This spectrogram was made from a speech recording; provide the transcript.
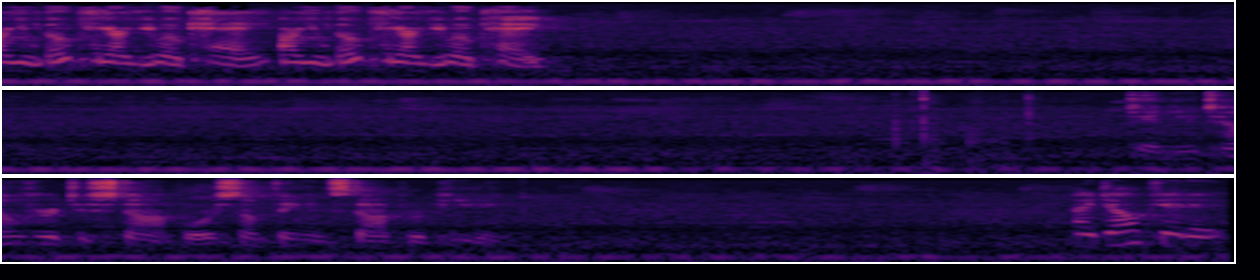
Are you okay? Are you okay? Are you okay? Are you okay? Can you tell her to stop or something and stop repeating? I don't get it.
